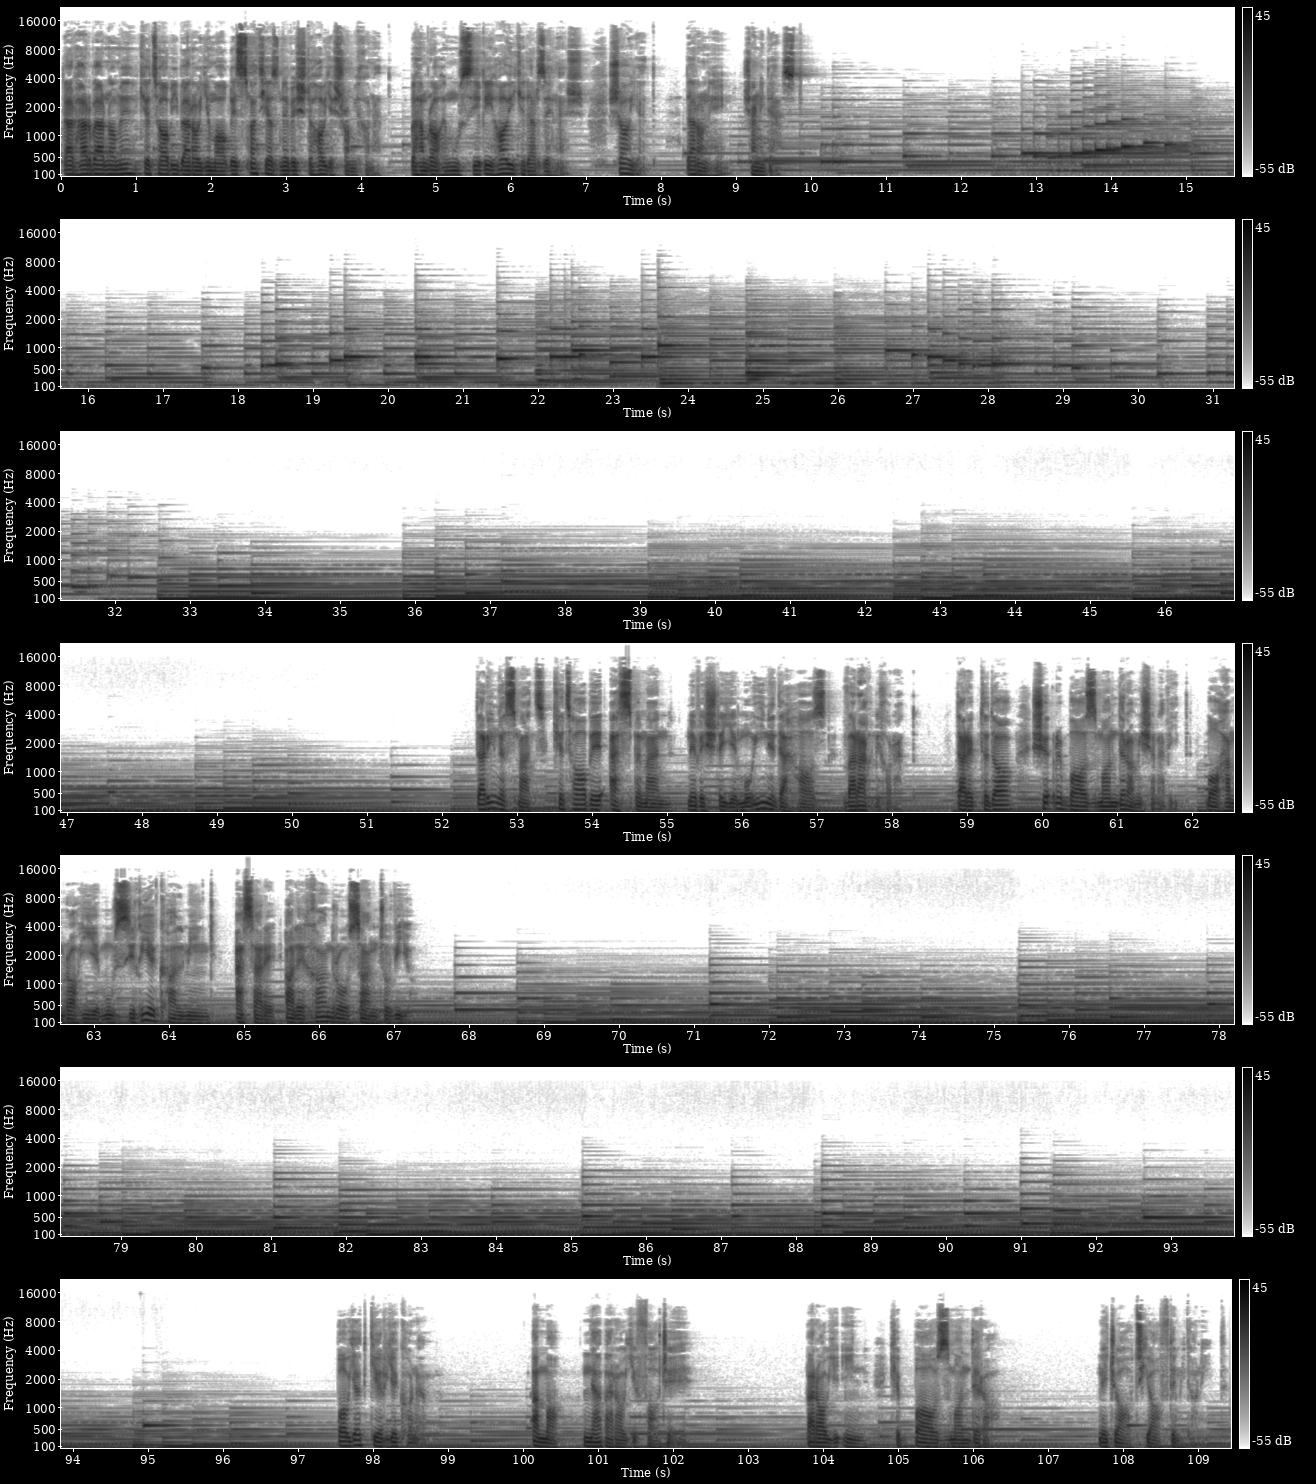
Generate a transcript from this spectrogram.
در هر برنامه کتابی برای ما قسمتی از نوشته هایش را می‌خواند به همراه موسیقی هایی که در ذهنش شاید در آن حین شنیده است. در این قسمت کتاب اسب من نوشته معین دهاز ورق می‌خورد. در ابتدا شعر بازمانده را میشنوید. با همراهی موسیقی کالمینگ اثر آلخاندرو سانتوویو باید گریه کنم. اما نه برای فاجعه. برای این که بازمانده را نجات یافته می دانید.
